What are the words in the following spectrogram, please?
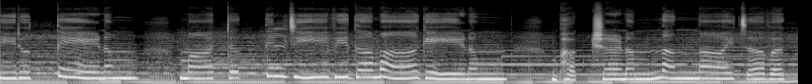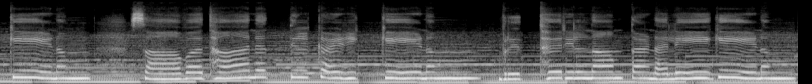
തിരുത്തേണം. മാറ്റത്തിൽ ജീവിതമാകേണം. ഭക്ഷണം നന്നായി ചവക്കേണം. സാവധാനത്തിൽ കഴിക്കേണം. വൃദ്ധരിൽ നാം തണലേകേണം.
